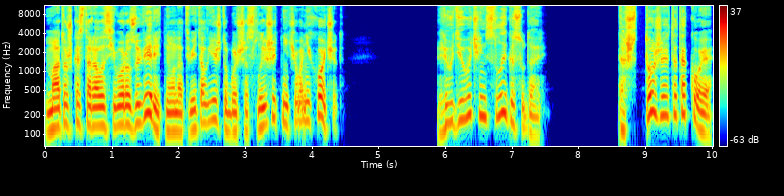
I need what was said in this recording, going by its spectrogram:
Матушка старалась его разуверить, но он ответил ей, что больше слышать ничего не хочет. «Люди очень злы, государь». «Да что же это такое?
